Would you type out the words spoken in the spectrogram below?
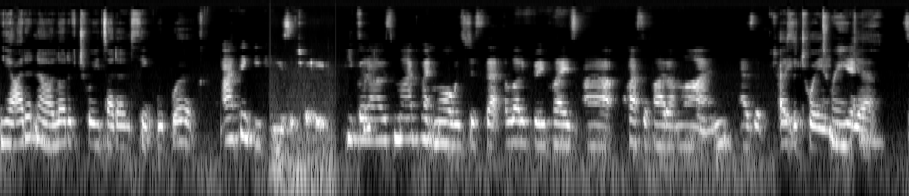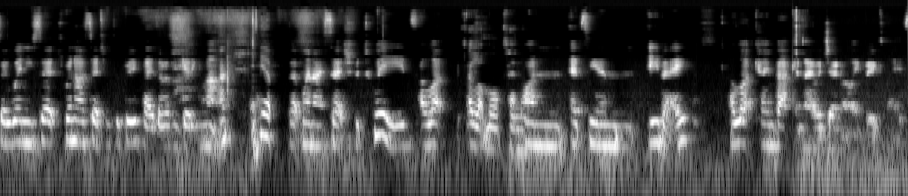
Yeah, I don't know. A lot of tweeds I don't think would work. I think you can use a tweed. But I was my point more was just that a lot of boucles are classified online as a tweed. as a tweed, Tweed, yeah. So when you search, when I was searching for boucles, I wasn't getting much. Yep. But when I searched for tweeds, a lot A lot more came up. on Etsy and eBay, a lot came back, and they were generally boucles.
